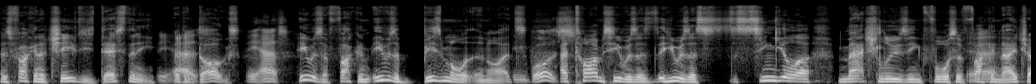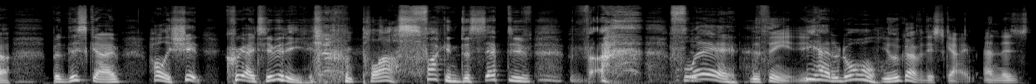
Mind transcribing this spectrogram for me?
has fucking achieved his destiny he at has. the Dogs. He has. He was a fucking. He was abysmal at the Knights. He was. At times, he was a he was a singular match losing force of fucking nature. But this game, holy shit, creativity, Plus, fucking deceptive flair. the thing is, He had it all. you look over this game and there's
